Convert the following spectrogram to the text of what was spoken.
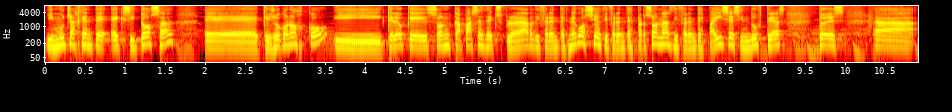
Y mucha gente exitosa eh, que yo conozco y creo que son capaces de explorar diferentes negocios, diferentes personas, diferentes países, industrias. Entonces, ah,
